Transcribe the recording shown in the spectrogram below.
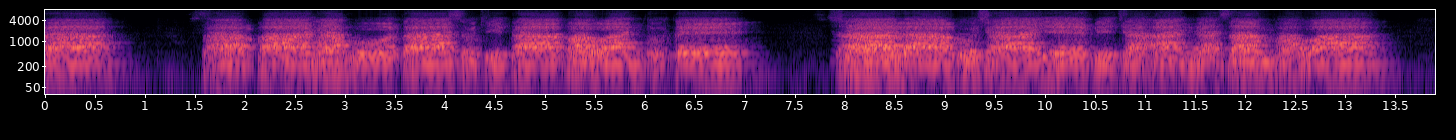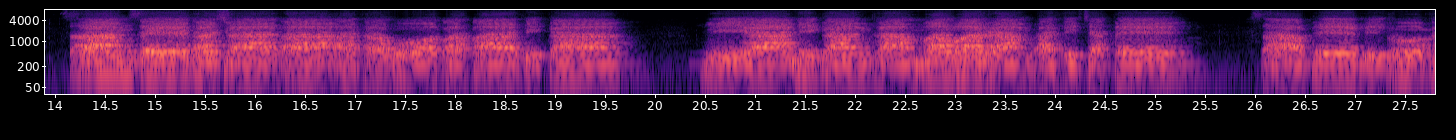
ราสัปปานาภูตาสุขิตาภวันตุเต ชาลาผู้ชายเยปิจาอันดาสัมภาวา สังเส กังคำมวรังปฏิจเตสัพเพปิทุกข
